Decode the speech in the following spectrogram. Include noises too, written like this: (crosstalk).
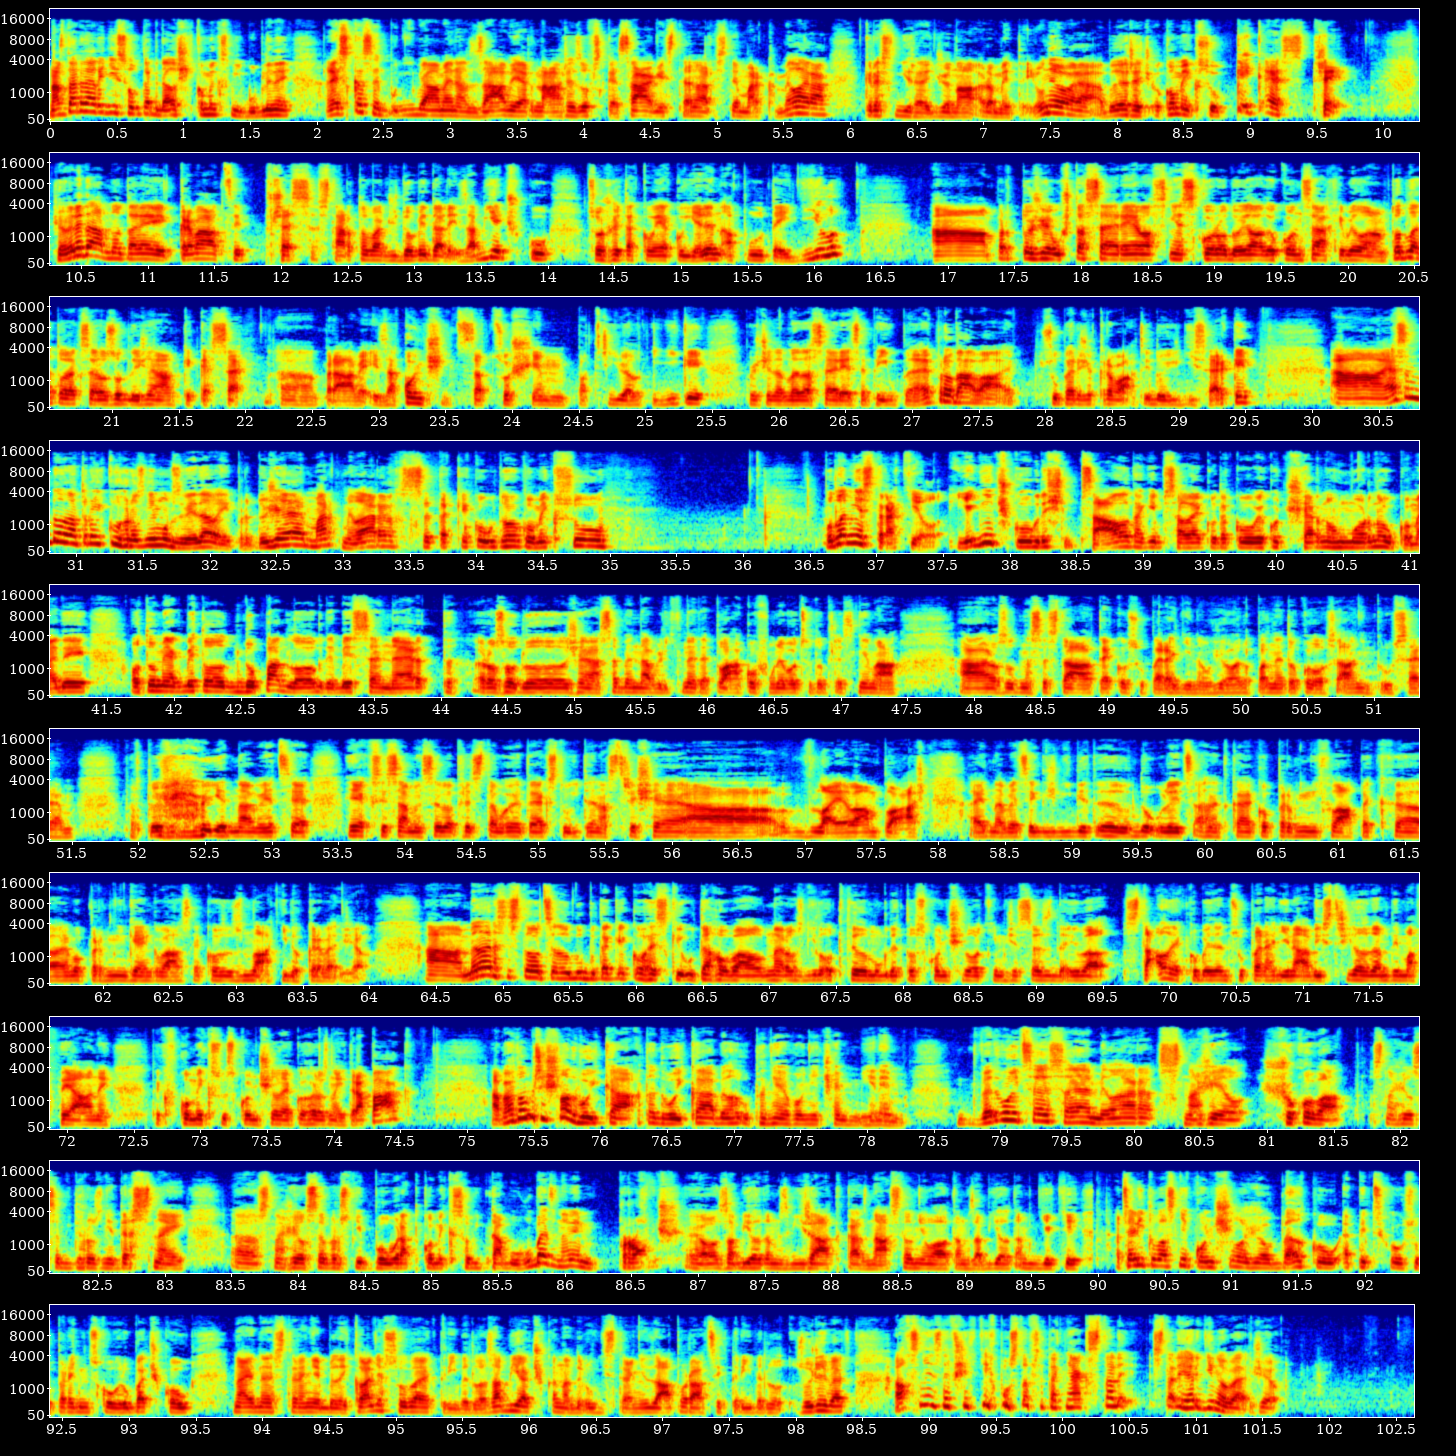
Nazdar lidi, jsou tady další komiksové bubliny a dneska se podíváme na závěr nářezovské ságy scénaristy Marka Millera, kreslíře Johna Romita juniora a bude řeč o komiksu Kick-Ass 3. Že nedávno tady krváci přes startovač dovydali zabíječku, což je takový jako jeden a půl díl, a protože už ta série vlastně skoro dojela do konce a chybělo nám tohleto, tak se rozhodli, že nám Kikese uh, právě i zakončí, za což jim patří velký díky, protože tahle série se prý úplně neprodává, je super, že krváci dojíždí serky. A já jsem byl na trojku hrozně moc zvědavý, protože Mark Millar se tak jako u toho komiksu podle mě ztratil. Jedničku, když psal, tak ji psal jako takovou jako černohumornou komedii o tom, jak by to dopadlo, kdyby se nerd rozhodl, že na sebe navlíkne teplákov, nebo co to přesně má a rozhodne se stát jako superhrdinou, že jo, a dopadne to kolosálním průserem, protože (laughs) jedna věc je, jak si sami sebe představujete, jak stojíte na střeše a vlaje vám plášť a jedna věc je, když vyjdete do ulic a hnedka jako první chlápek nebo první gang vás jako zmlátí do krve, že jo. A Miller si z toho celou dobu tak jako hezky utahoval, na rozdíl od filmu, kde to skončilo tím, že se z stál by ten superhrdina a vystřílel tam ty mafiány, tak v komiksu skončil jako hrozný trapák. A potom přišla dvojka a ta dvojka byla úplně o něčem jiným. Ve dvojce se Millar snažil šokovat, snažil se být hrozně drsnej, eh, snažil se prostě bourat komiksový tabu. Vůbec nevím proč, jo, zabíjel tam zvířátka, znásilňoval tam, zabíjel tam děti. A celý to vlastně končilo, že jo, velkou epickou superdinskou rubačkou. Na jedné straně byli kladěsové, který vedl zabíjačka, na druhé straně záporáci, který vedl zuřivec. A vlastně ze všech těch postav se tak nějak stali, stali hrdinové, že jo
